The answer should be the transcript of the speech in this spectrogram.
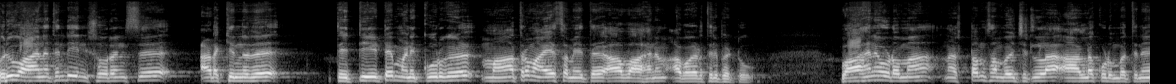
ഒരു വാഹനത്തിന്റെ ഇൻഷുറൻസ് അടയ്ക്കുന്നത് തെറ്റിയിട്ട് മണിക്കൂറുകൾ മാത്രമായ സമയത്ത് ആ വാഹനം അപകടത്തിൽപ്പെട്ടു. വാഹന ഉടമ നഷ്ടം സംഭവിച്ചിട്ടുള്ള ആളുടെ കുടുംബത്തിന്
